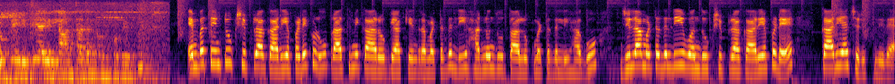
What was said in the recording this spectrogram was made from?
ಯೋಗ್ಯ ಇದೆಯಾ ಇಲ್ಲ ಅಂತ ಅದನ್ನು ನೋಡ್ಕೋಬೇಕು. ಎಂಬತ್ತೆಂಟು ಕ್ಷಿಪ್ರ ಕಾರ್ಯಪಡೆಗಳು ಪ್ರಾಥಮಿಕ ಆರೋಗ್ಯ ಕೇಂದ್ರ ಮಟ್ಟದಲ್ಲಿ, ಹನ್ನೊಂದು ತಾಲೂಕು ಮಟ್ಟದಲ್ಲಿ ಹಾಗೂ ಜಿಲ್ಲಾ ಮಟ್ಟದಲ್ಲಿ ಒಂದು ಕ್ಷಿಪ್ರ ಕಾರ್ಯಪಡೆ ಕಾರ್ಯಾಚರಿಸಲಿದೆ.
